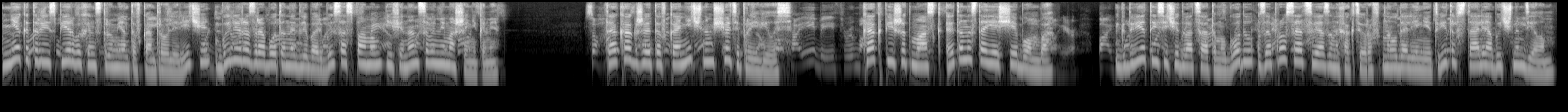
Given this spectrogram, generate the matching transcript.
Некоторые из первых инструментов контроля речи были разработаны для борьбы со спамом и финансовыми мошенниками. Так как же это в конечном счете проявилось? Как пишет Маск, это настоящая бомба. К 2020 году запросы от связанных актеров на удаление твитов стали обычным делом.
